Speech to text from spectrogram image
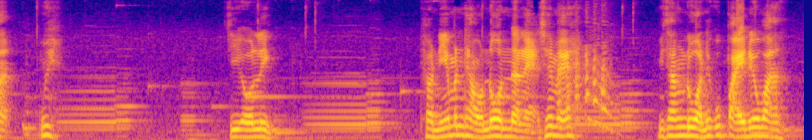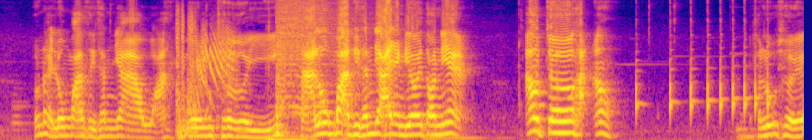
อะอุ้ยจีโอลิกแถวนี้มันแถวนนน่ะแหละใช่ไหม มีทางด่วนให้กูไปด้วยวะแล้วไหนโรงพยาบาลศรีธัญญาวะ งงเฉยหาโรงพยาบาลศรีธัญญาอย่างเดียวไอ้ตอนเนี้ย เอ้าเจอค่ะ เอ้าทะลุเฉย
